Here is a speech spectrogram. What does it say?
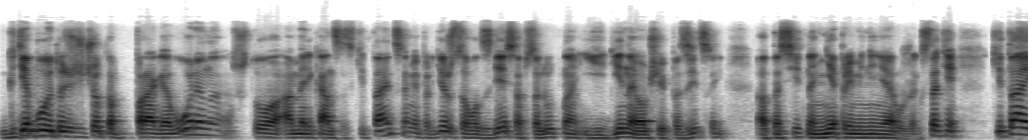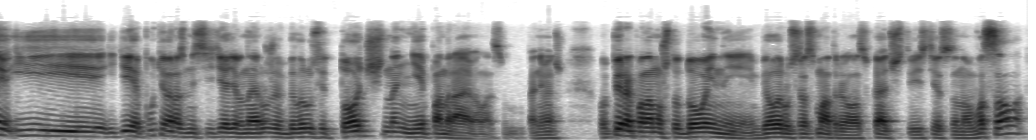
где будет очень четко проговорено, что американцы с китайцами придерживаются вот здесь абсолютно единой общей позиции относительно неприменения оружия. Кстати, Китаю и идея Путина разместить ядерное оружие в Беларуси точно не понравилась, понимаешь? Во-первых, потому что до войны Беларусь рассматривалась в качестве естественного вассала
